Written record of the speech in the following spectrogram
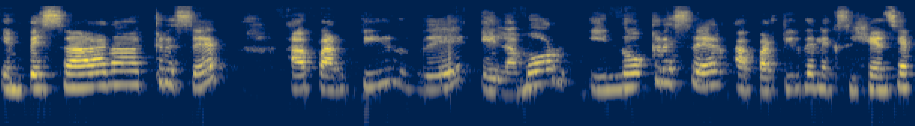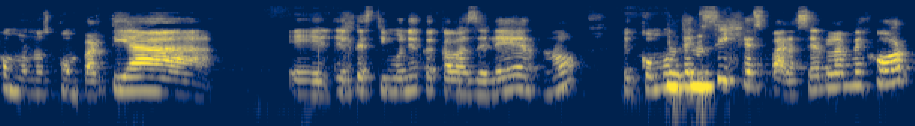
empezar a crecer a partir de el amor y no crecer a partir de la exigencia como nos compartía el, el testimonio que acabas de leer, ¿no? De cómo te exiges para ser la mejor,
